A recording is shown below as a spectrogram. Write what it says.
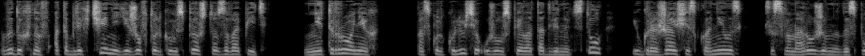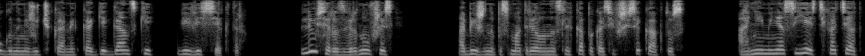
Выдохнув от облегчения, Ежов только успел что завопить. «Не тронь их!» поскольку Люся уже успела отодвинуть стул и угрожающе склонилась со своим оружием над испуганными жучками, как гигантский вивисектор. Люся, развернувшись, обиженно посмотрела на слегка покосившийся кактус. «Они меня съесть хотят!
